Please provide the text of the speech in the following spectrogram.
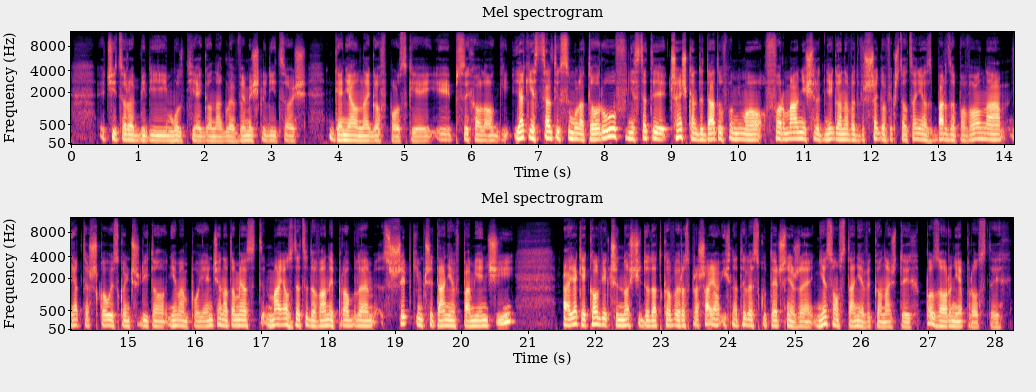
ci, co robili Multiego, nagle wymyślili coś genialnego w polskiej y, psychologii. Jaki jest cel tych symulatorów? Niestety, część kandydatów, pomimo formalnie średniego, a nawet wyższego wykształcenia jest bardzo powolna. Jak te szkoły skończyli, to nie mam pojęcia, natomiast mają zdecydowany problem z szybkim czytaniem w pamięci a jakiekolwiek czynności dodatkowe rozpraszają ich na tyle skutecznie, że nie są w stanie wykonać tych pozornie prostych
